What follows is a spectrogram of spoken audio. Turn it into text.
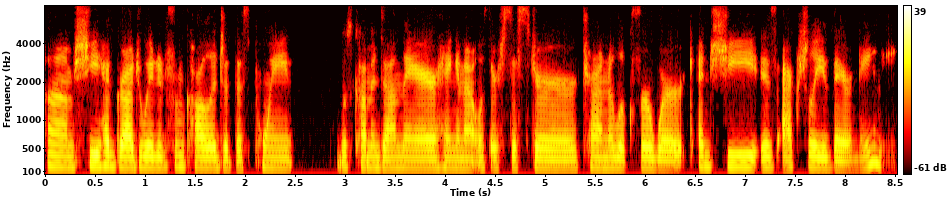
Um, she had graduated from college at this point, was coming down there, hanging out with her sister, trying to look for work, and she is actually their nanny.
